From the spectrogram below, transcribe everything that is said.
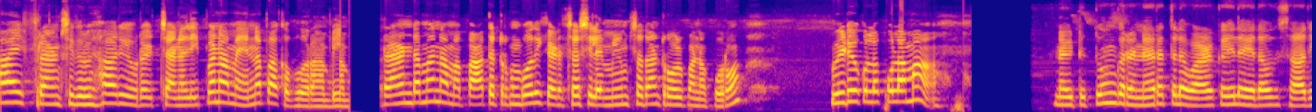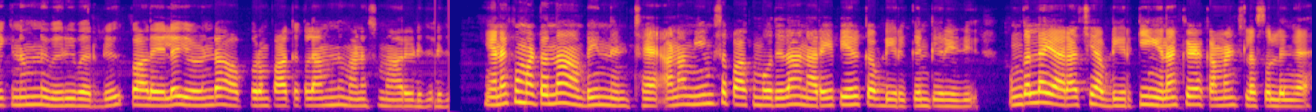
ஹாய் ஃப்ரெண்ட்ஸ் இது விஹாரி ரைட் சேனல் இப்போ நம்ம என்ன பார்க்க போகிறோம் அப்படின்னு ரேண்டமாக நம்ம பார்த்துட்டு இருக்கும்போது கிடச்ச சில மீம்ஸை தான் ட்ரோல் பண்ண போகிறோம் வீடியோக்குள்ளே போகலாமா நைட்டு தூங்குற நேரத்தில் வாழ்க்கையில் ஏதாவது சாதிக்கணும்னு வெறி வருது. காலையில் எழுந்தா அப்புறம் பார்த்துக்கலாம்னு மனசு மாறிடுது. எனக்கு மட்டும்தான் அப்படின்னு நினச்சேன். ஆனால் மீம்ஸை பார்க்கும்போது தான் நிறைய பேருக்கு அப்படி இருக்குன்னு தெரியுது. உங்களில் யாராச்சும் அப்படி இருக்கீங்கன்னா கீழே கமெண்ட்ஸில் சொல்லுங்கள்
